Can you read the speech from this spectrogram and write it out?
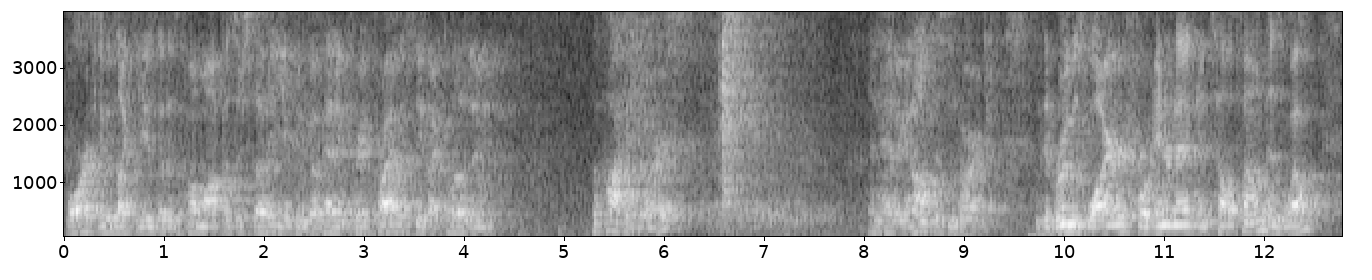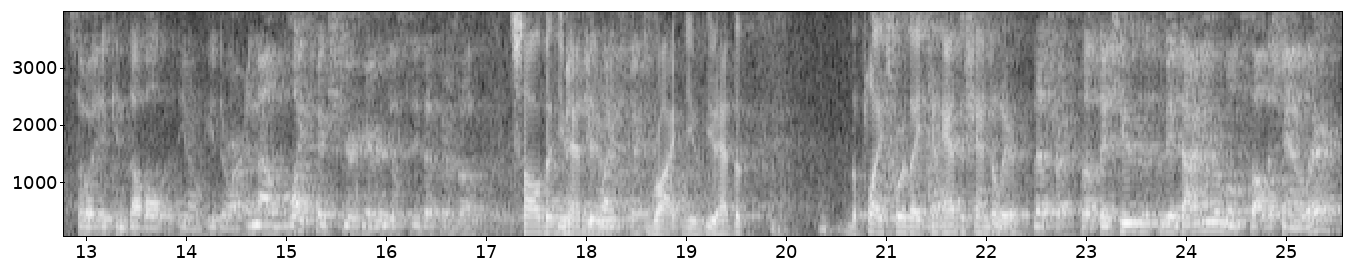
or if you would like to use it as a home office or study, you can go ahead and create privacy by closing the pocket doors and having an office environment. The room is wired for internet and telephone as well, so it can double, you know, either or. And now the light fixture here, you'll see that there's a Saw that you had the right. You you had the the place where they can add the chandelier. That's right. So if they choose this to be a dining room, we'll install the chandelier.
